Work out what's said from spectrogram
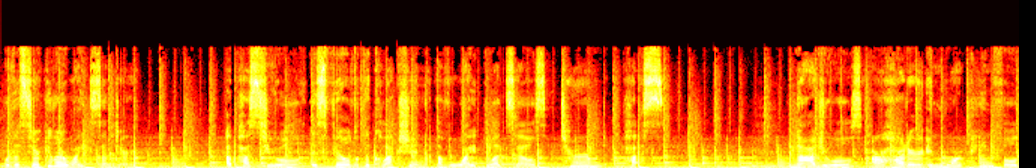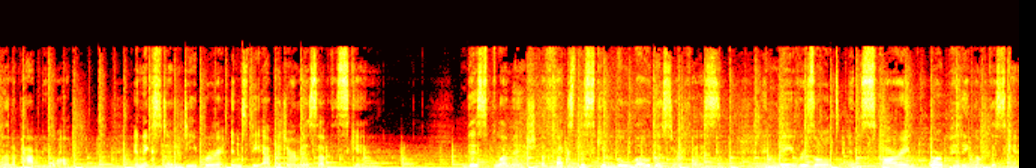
with a circular white center. A pustule is filled with a collection of white blood cells termed pus. Nodules are harder and more painful than a papule and extend deeper into the epidermis of the skin. This blemish affects the skin below the surface and may result in scarring or pitting of the skin.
